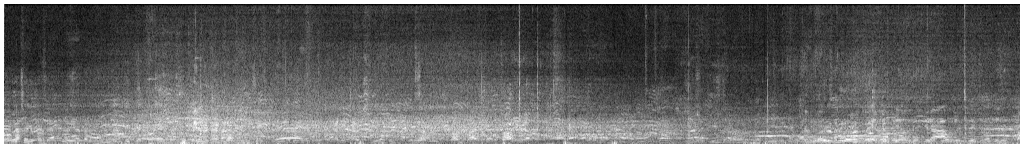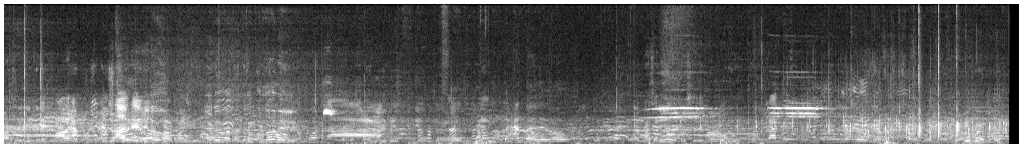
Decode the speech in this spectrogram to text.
Aprovecha que pasa aquí. Ahora, no vos. Gracias.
